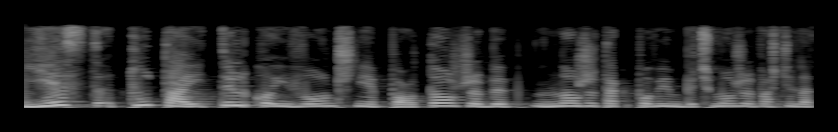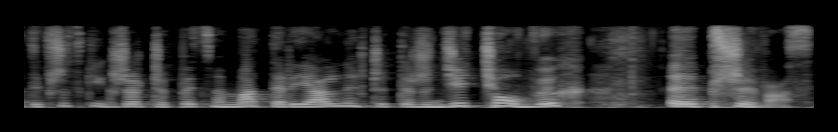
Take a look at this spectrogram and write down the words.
jest tutaj tylko i wyłącznie po to, żeby, no, że tak powiem, być może właśnie dla tych wszystkich rzeczy, powiedzmy, materialnych czy też dzieciowych e, przy was.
